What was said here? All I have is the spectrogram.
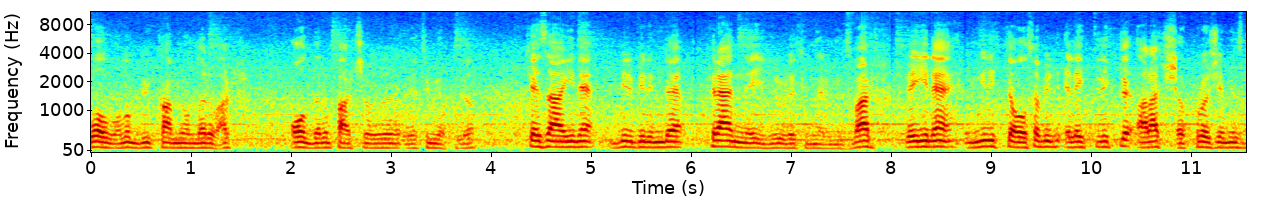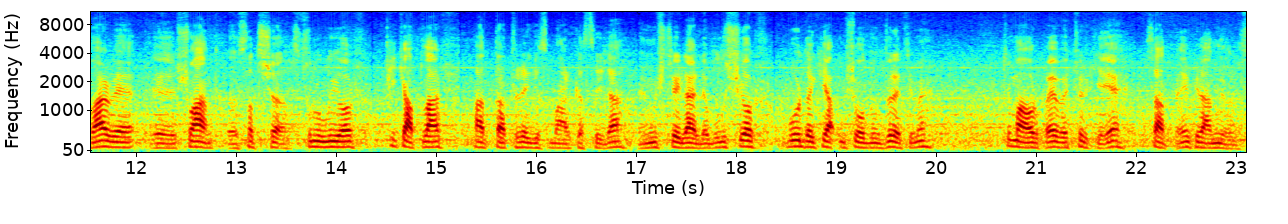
Volvo'nun büyük kamyonları var. Onların parçaları üretim yapılıyor. Keza yine bir birimde frenle ilgili üretimlerimiz var. Ve yine minik de olsa bir elektrikli araç projemiz var ve e, şu an e, satışa sunuluyor. Pick-up'lar hatta Tragis markasıyla e, müşterilerle buluşuyor. Buradaki yapmış olduğumuz üretimi tüm Avrupa'ya ve Türkiye'ye satmayı planlıyoruz.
